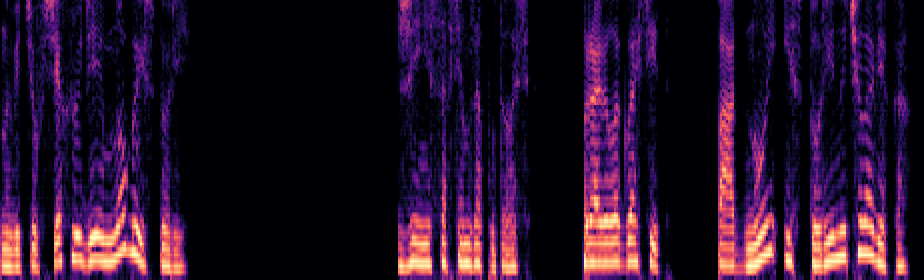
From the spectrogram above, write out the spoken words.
Но ведь у всех людей много историй. Женя совсем запуталась. Правило гласит, по одной истории на человека.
